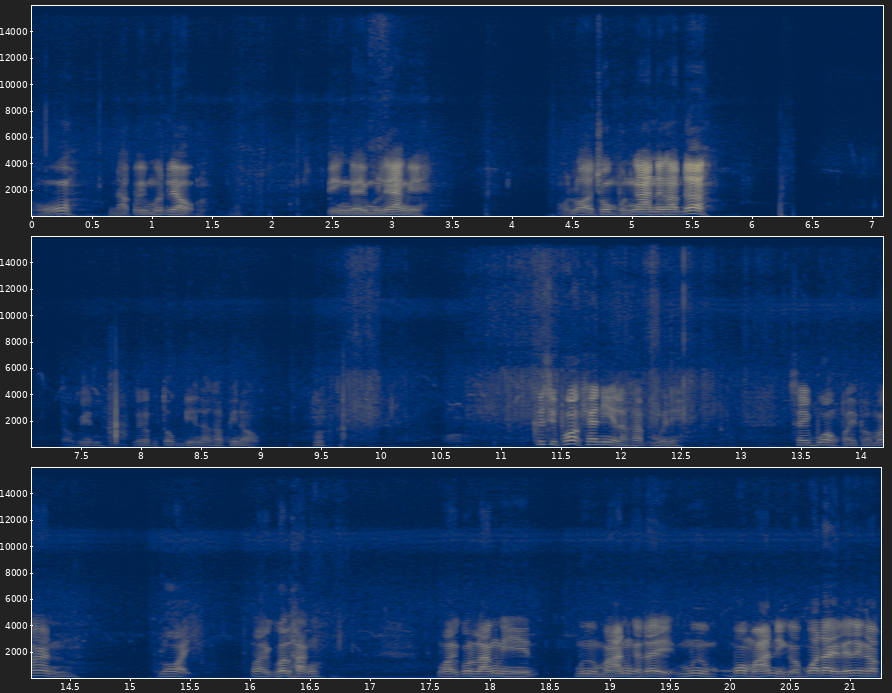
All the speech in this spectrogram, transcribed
โอ้ดักไปหมดแล้วเปียงใดมือแรงนี่มารอชมผลงานนะครับเด้อตะเวนเริ่มตกดินแล้วครับพี่น้องคือสิพ่อแค่นี้แหละครับมือนี่ใส่บ่วงไปประมาณ ร้อยร้อยก็ลังร้อยก็ลังนี่มือหมานก็ได้ มือบ่หมานนี่ก็บ่ได้เลยนะครับ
